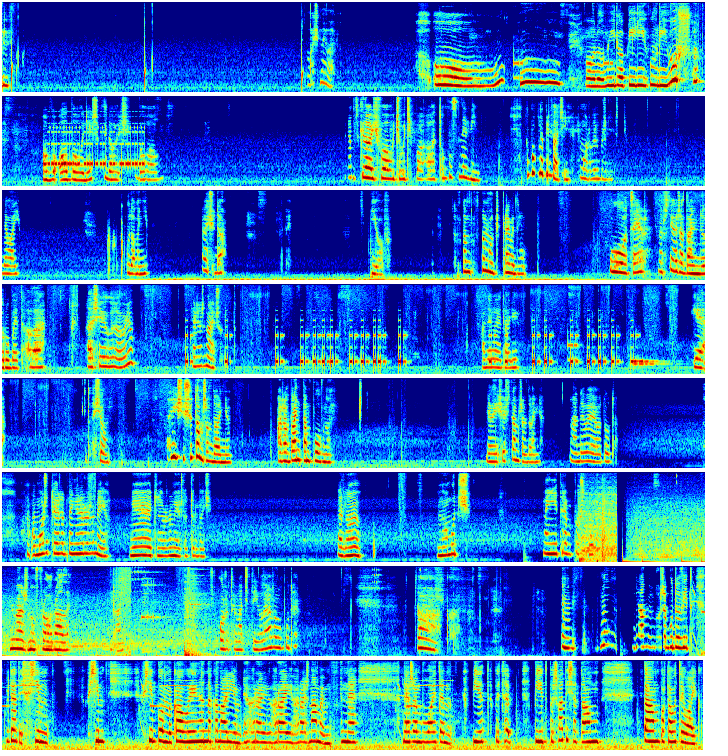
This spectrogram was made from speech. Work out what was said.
М. Восьмива. О, Оробіда пірі гурі уша. Або або вони скидають. Бау. Прям скидають фавочого, типа, а то був не він. То був предатель. Не можу. Давай. А куди мені? Давай сюди. Йов. Там, мабуть, був. О, це не встиг завдання доробити, але. А ще його зроблю. Я ж знаю, що. тут. А давай далі. Є. То все. Далі ще що там завдання? А завдань там повно. Диви, що ж там завдання? А, диви, отут. А може то я завдання не розумію? Ні, ти не розумієш, що тут. Не знаю. Мабуть, мені треба просто. Нас знов програли. Жаль. Скоро 13 левел буде. Так. Ем, Ну, я вже буду відповідатись всім, всім, всім помикав ви на каналі Грай, Грай, Грай з нами. Не, не забувайте під, під, підписатися там, там поставити лайк.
